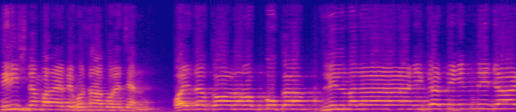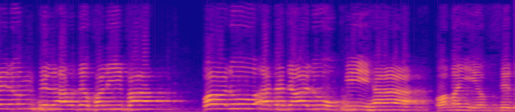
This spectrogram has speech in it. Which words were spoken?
তিরিশ নম্বর আয়াতে ঘোষণা করেছেন খলিফা قالوا أتجعل فيها ومن يفسد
